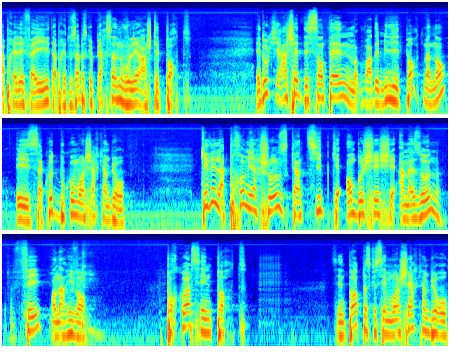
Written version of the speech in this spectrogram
Après les faillites, après tout ça, parce que personne ne voulait racheter de portes. Et donc, il rachète des centaines, voire des milliers de portes maintenant, et ça coûte beaucoup moins cher qu'un bureau. Quelle est la première chose qu'un type qui est embauché chez Amazon fait en arrivant? Pourquoi c'est une porte? C'est une porte parce que c'est moins cher qu'un bureau.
